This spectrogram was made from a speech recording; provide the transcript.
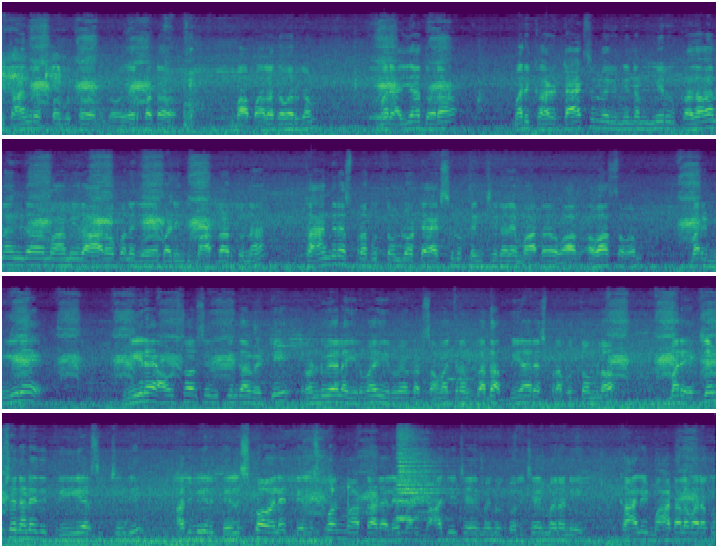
ఈ కాంగ్రెస్ ప్రభుత్వంలో ఏర్పడ్డ మా పాలకవర్గం మరి అయ్యా దొర మరి ట్యాక్సులు పెరిగి నిన్న మీరు ప్రధానంగా మా మీద ఆరోపణ చేయబడింది మాట్లాడుతున్నా కాంగ్రెస్ ప్రభుత్వంలో ట్యాక్సులు పెంచిననే మాట అవాస్తవం. మరి మీరే మీరే అవుట్సోర్సింగ్ కింద పెట్టి రెండు వేల ఇరవై ఇరవై ఒకటి సంవత్సరం గత బీఆర్ఎస్ ప్రభుత్వంలో మరి ఎగ్జామ్షన్ అనేది త్రీ ఇయర్స్ ఇచ్చింది. అది మీరు తెలుసుకోవాలి తెలుసుకొని మాట్లాడాలి. మరి మాజీ చైర్మన్ తొలి చైర్మన్ అని ఖాళీ మాటల వరకు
